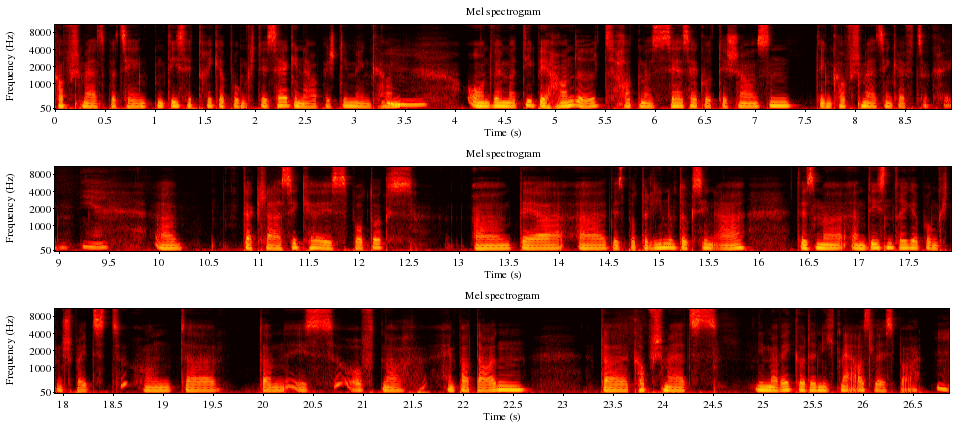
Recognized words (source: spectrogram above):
Kopfschmerzpatienten diese Triggerpunkte sehr genau bestimmen kann. Mhm. Und wenn man die behandelt, hat man sehr, sehr gute Chancen, den Kopfschmerz in den Griff zu kriegen. Yeah. Äh, der Klassiker ist Botox, äh, der, äh, das Botulinumtoxin A, das man an diesen Triggerpunkten spritzt. Und äh, dann ist oft nach ein paar Tagen der Kopfschmerz nicht mehr weg oder nicht mehr auslösbar. Mhm.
